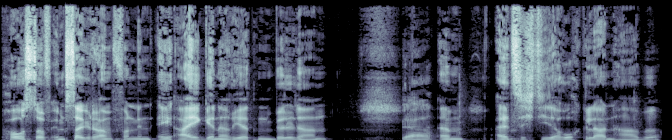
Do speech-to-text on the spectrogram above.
Post auf Instagram von den AI-generierten Bildern. Ja. Ähm, als ich die da hochgeladen habe,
